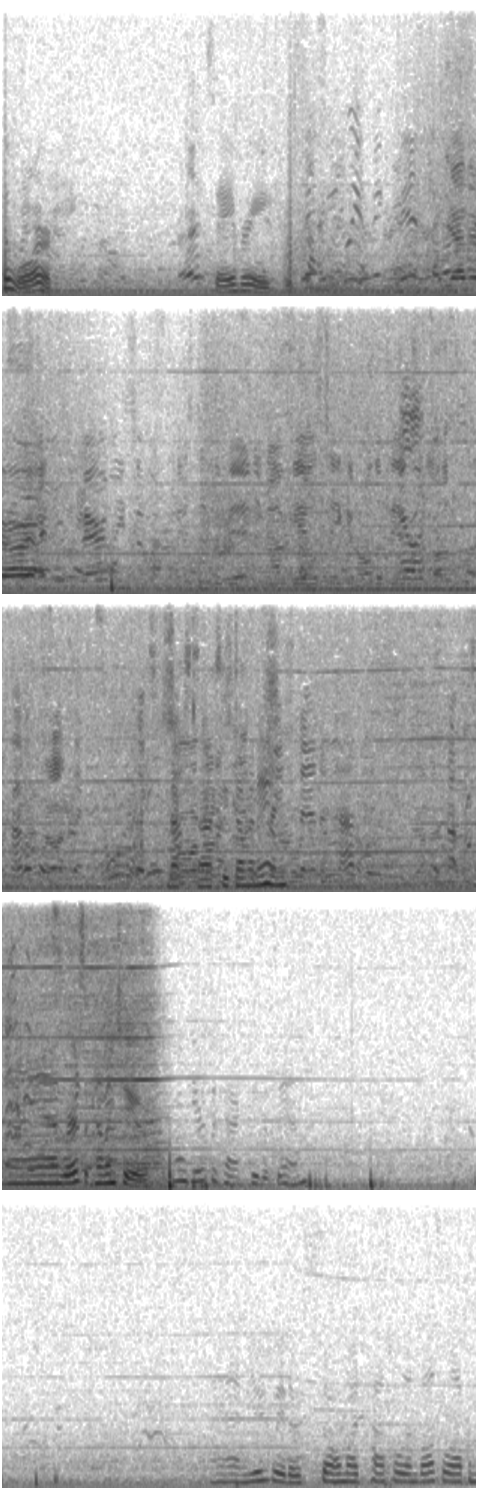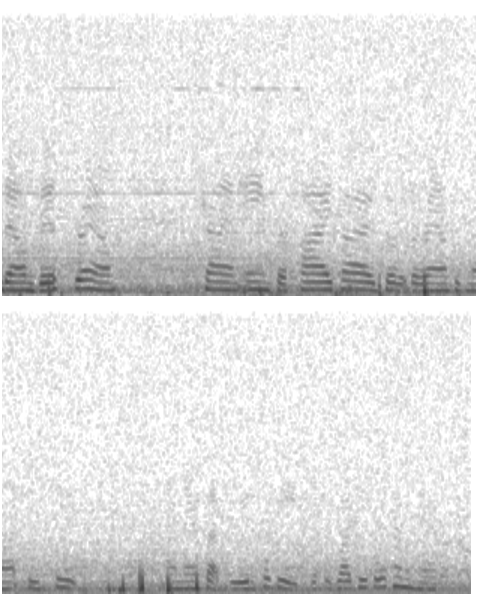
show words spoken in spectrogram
the wharf. Savary. Yeah, there are. I, apparently, someone listed the bin, and now Gail's taking all the bins. Next taxi coming in. And where's it coming to? Oh, here's the taxi that's in. And usually there's so much hustle and bustle up and down this ramp. 多是看品牌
